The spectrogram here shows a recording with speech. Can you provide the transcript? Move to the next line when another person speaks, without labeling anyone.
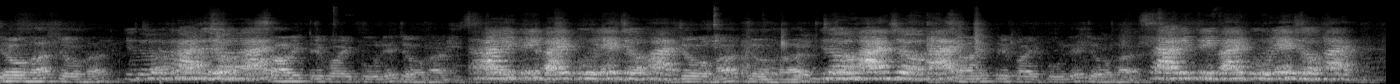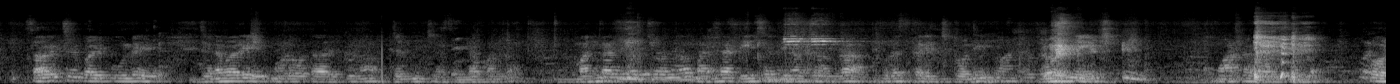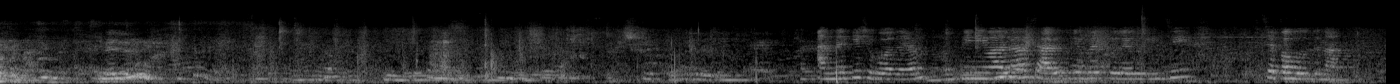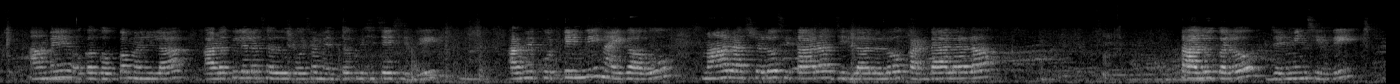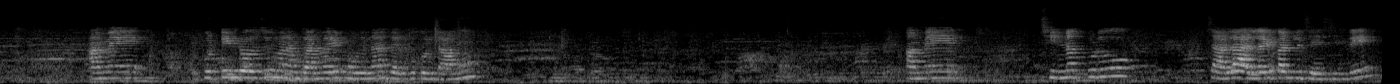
జోహార్ జోహార్ సావిత్రిబాయి పూలే జోహార్
సావిత్రిబాయి పూలే జోహార్
జోహార్ జోహార్
జోహార్ జోహార్
సావిత్రిబాయి పూలే జోహార్
సావిత్రిబాయి పూలే జోహార్
సావిత్రిబాయి పూలే జనవరి మూడవ తారీఖున జన్మించిన సందర్భంగా మహిళా దినోత్సవంగా మహిళా టీచర్ దినోత్సవంగా పురస్కరించుకొని రోజుని మాట్లాడాల్సిందిగా కోరుతున్నాను
అందరికీ శుభోదయం. నేను ఇవాళ సావిత్రిబాయి పూలే గురించి చెప్పబోతున్నాను. ఆమె ఒక గొప్ప మహిళ ఆడపిల్లల చదువు కోసం ఎంతో కృషి చేసింది. ఆమె పుట్టింది నైగావు మహారాష్ట్రలో సితారా జిల్లాలలో కండాల తాలూకాలో జన్మించింది. ఆమె పుట్టినరోజు మనం జనవరి మూడున జరుపుకుంటాము. ఆమె చిన్నప్పుడు చాలా అల్లరి పనులు చేసింది.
